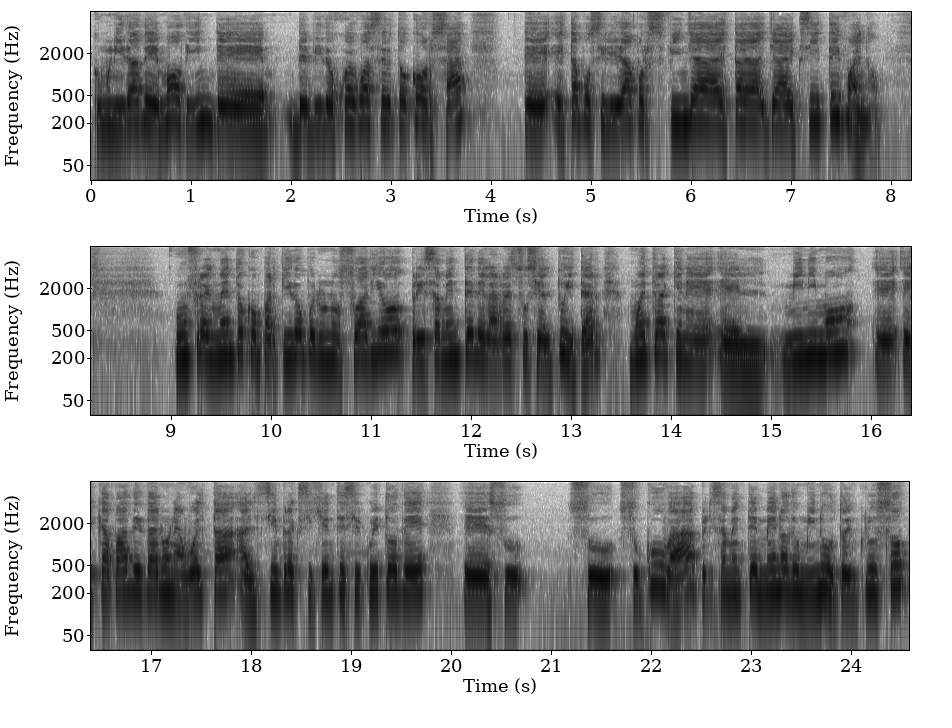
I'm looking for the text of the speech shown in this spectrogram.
comunidad de modding de, del videojuego Acerto Corsa, eh, esta posibilidad por fin ya, está, ya existe. Y bueno, un fragmento compartido por un usuario precisamente de la red social Twitter muestra que el mínimo eh, es capaz de dar una vuelta al siempre exigente circuito de eh, su su, su cuba precisamente en menos de un minuto, incluso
